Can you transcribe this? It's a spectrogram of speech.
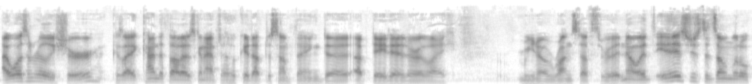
I wasn't really sure because I kind of thought I was gonna have to hook it up to something to update it or like you know run stuff through it. No, it, it is just its own little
